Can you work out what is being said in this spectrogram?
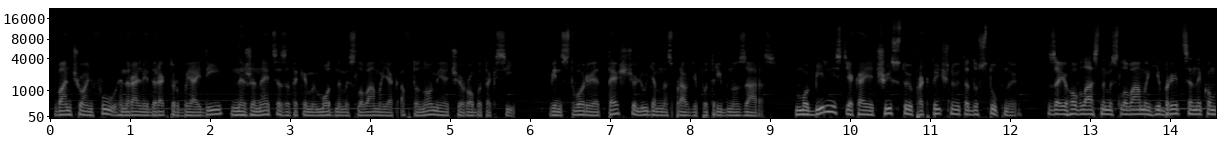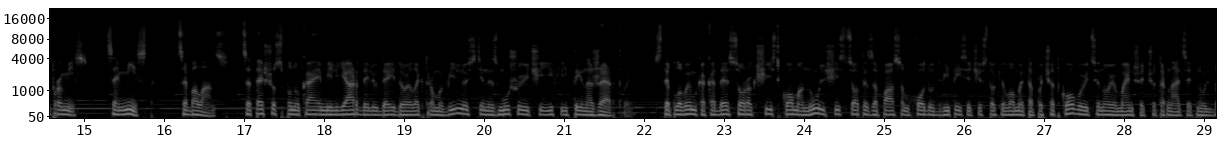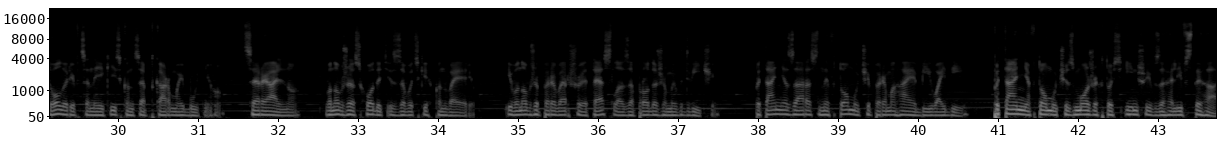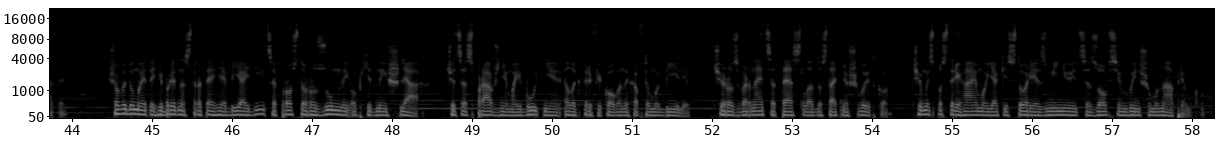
Ван Чуаньфу, генеральний директор BID, не женеться за такими модними словами, як автономія чи роботаксі. Він створює те, що людям насправді потрібно зараз. Мобільність, яка є чистою, практичною та доступною. За його власними словами, гібрид це не компроміс, це міст, це баланс. Це те, що спонукає мільярди людей до електромобільності, не змушуючи їх йти на жертви. З тепловим ККД 46,06 запасом ходу 2100 км початковою ціною менше 14,0 доларів це не якийсь концепт-кар майбутнього. Це реально. Воно вже сходить із заводських конвеєрів, і воно вже перевершує Тесла за продажами вдвічі. Питання зараз не в тому, чи перемагає BYD. Питання в тому, чи зможе хтось інший взагалі встигати. Що ви думаєте, гібридна стратегія BID – це просто розумний обхідний шлях? Чи це справжнє майбутнє електрифікованих автомобілів? Чи розвернеться Тесла достатньо швидко? Чи ми спостерігаємо, як історія змінюється зовсім в іншому напрямку?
